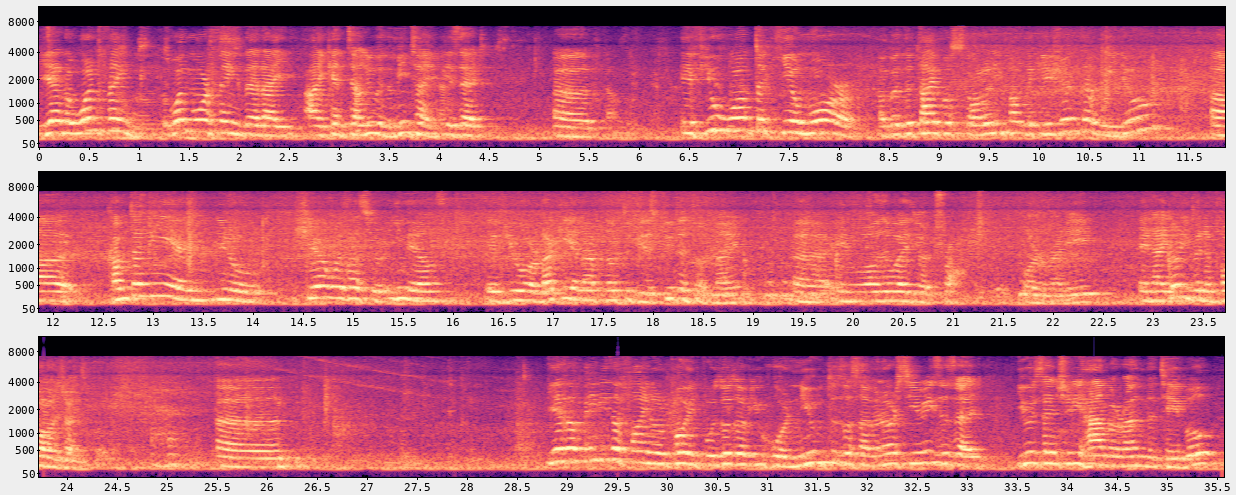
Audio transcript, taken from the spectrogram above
Yeah, the one thing, one more thing that I, I can tell you in the meantime is that uh, if you want to hear more about the type of scholarly publications that we do, uh, come to me and you know share with us your emails if you are lucky enough not to be a student of mine. Uh, in otherwise you're trapped already, and I don't even apologize for it. Uh, yeah, maybe the final point for those of you who are new to the seminar series is that you essentially have around the table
